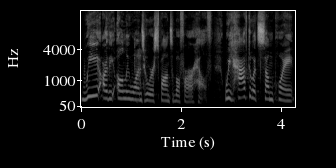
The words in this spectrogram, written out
we are the only ones who are responsible for our health. We have to at some point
